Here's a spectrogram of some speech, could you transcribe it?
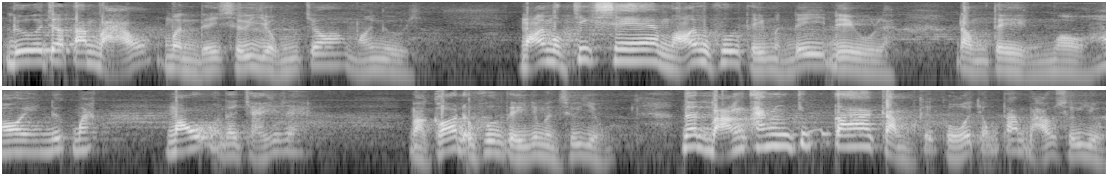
Đưa cho tam bảo, mình để sử dụng cho mọi người. Mỗi một chiếc xe, mỗi một phương tiện mình đi đều là đồng tiền, mồ hôi, nước mắt, máu người ta chảy ra. Mà có được phương tiện cho mình sử dụng. Nên bản thân chúng ta cầm cái của trong tam bảo sử dụng.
